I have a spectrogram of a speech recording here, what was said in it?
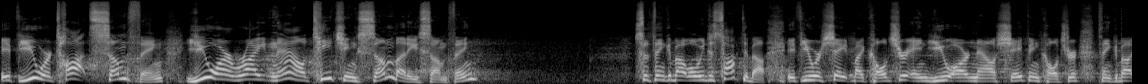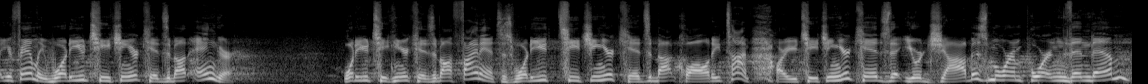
If you were taught something, you are right now teaching somebody something. So think about what we just talked about. If you were shaped by culture and you are now shaping culture, think about your family. What are you teaching your kids about anger? What are you teaching your kids about finances? What are you teaching your kids about quality time? Are you teaching your kids that your job is more important than them?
